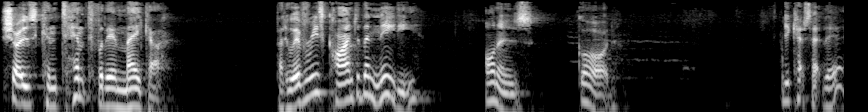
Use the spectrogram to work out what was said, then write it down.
shows contempt for their maker, but whoever is kind to the needy honors God. Did you catch that there?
